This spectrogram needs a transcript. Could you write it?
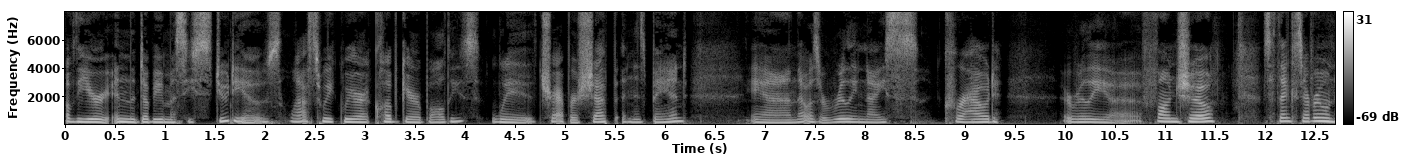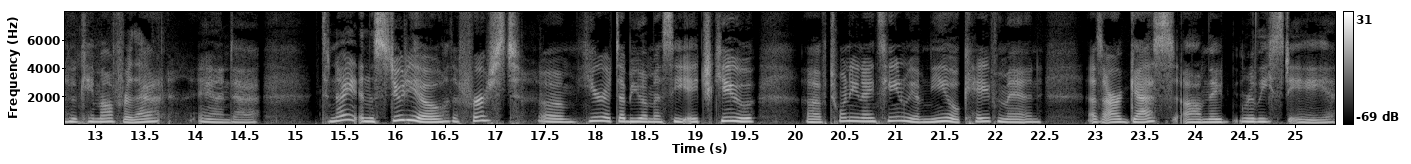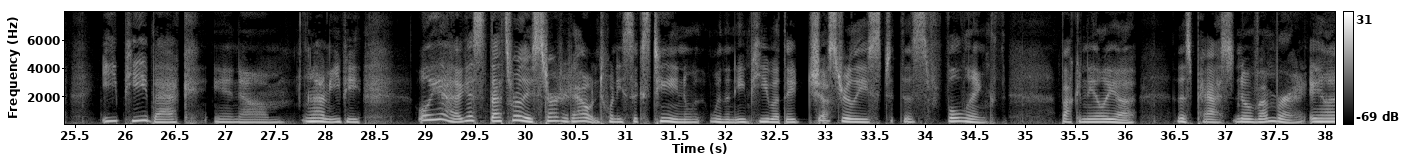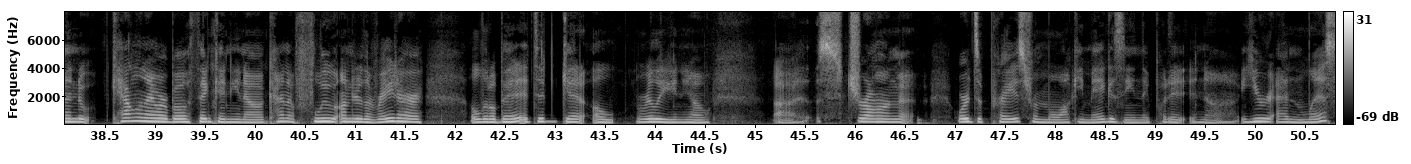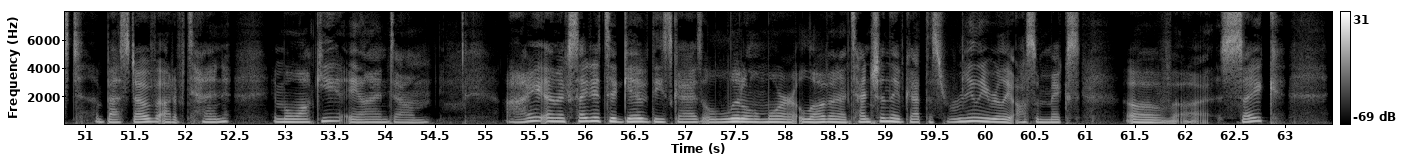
of the year in the WMSE studios. Last week we were at Club Garibaldi's with Trapper Schoepp and his band, and that was a really nice crowd, a really uh, fun show. So thanks to everyone who came out for that. And uh, tonight in the studio, the first um, here at WMSE HQ of 2019, we have Neo Caveman as our guests. Um, they released a EP back in um, not an EP. Well, yeah, I guess that's where they started out in 2016 with, with an EP, but they just released this full length Bacchanalia this past November. And Cal and I were both thinking, you know, it kind of flew under the radar a little bit. It did get a really, you know, uh, strong words of praise from Milwaukee Magazine. They put it in a year end list, a best of out of 10 in Milwaukee. And um, I am excited to give these guys a little more love and attention. They've got this really, really awesome mix of uh, psych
